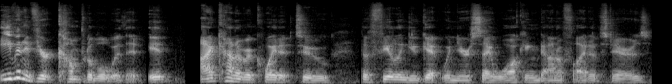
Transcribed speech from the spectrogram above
even if you're comfortable with it. It. I kind of equate it to the feeling you get when you're, say, walking down a flight of stairs,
